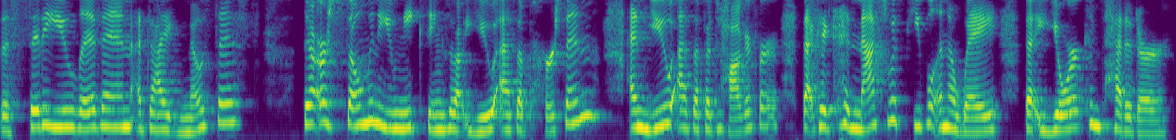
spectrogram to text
the city you live in, a diagnosis. There are so many unique things about you as a person and you as a photographer that could connect with people in a way that your competitor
